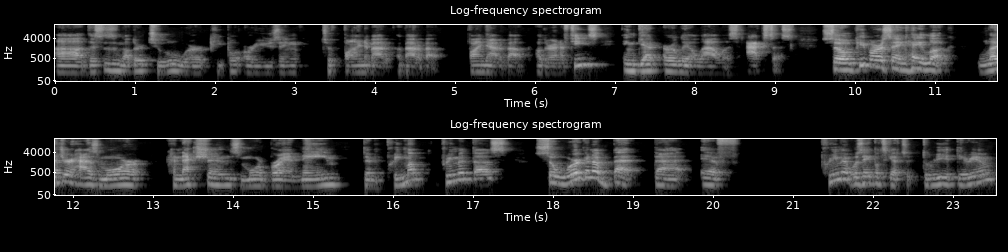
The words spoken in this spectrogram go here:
Uh, this is another tool where people are using to find about about about find out about other NFTs and get early allow list access. So people are saying, hey, look, Ledger has more connections, more brand name than Prima Premint does. So we're gonna bet that if Premint was able to get to three Ethereum,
